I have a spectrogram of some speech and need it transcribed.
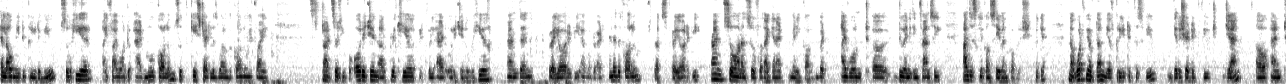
allow me to create a view. So here if i want to add more columns so the case title is one of the column. If i start searching for origin i'll click here. It will add origin over here. And then priority i want to add another column. So that's priority and so on and so forth. I can add many columns but i won't uh, do anything fancy. I'll just click on save and publish okay? Now what we have done we have created this view get a shaded view jan uh, and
